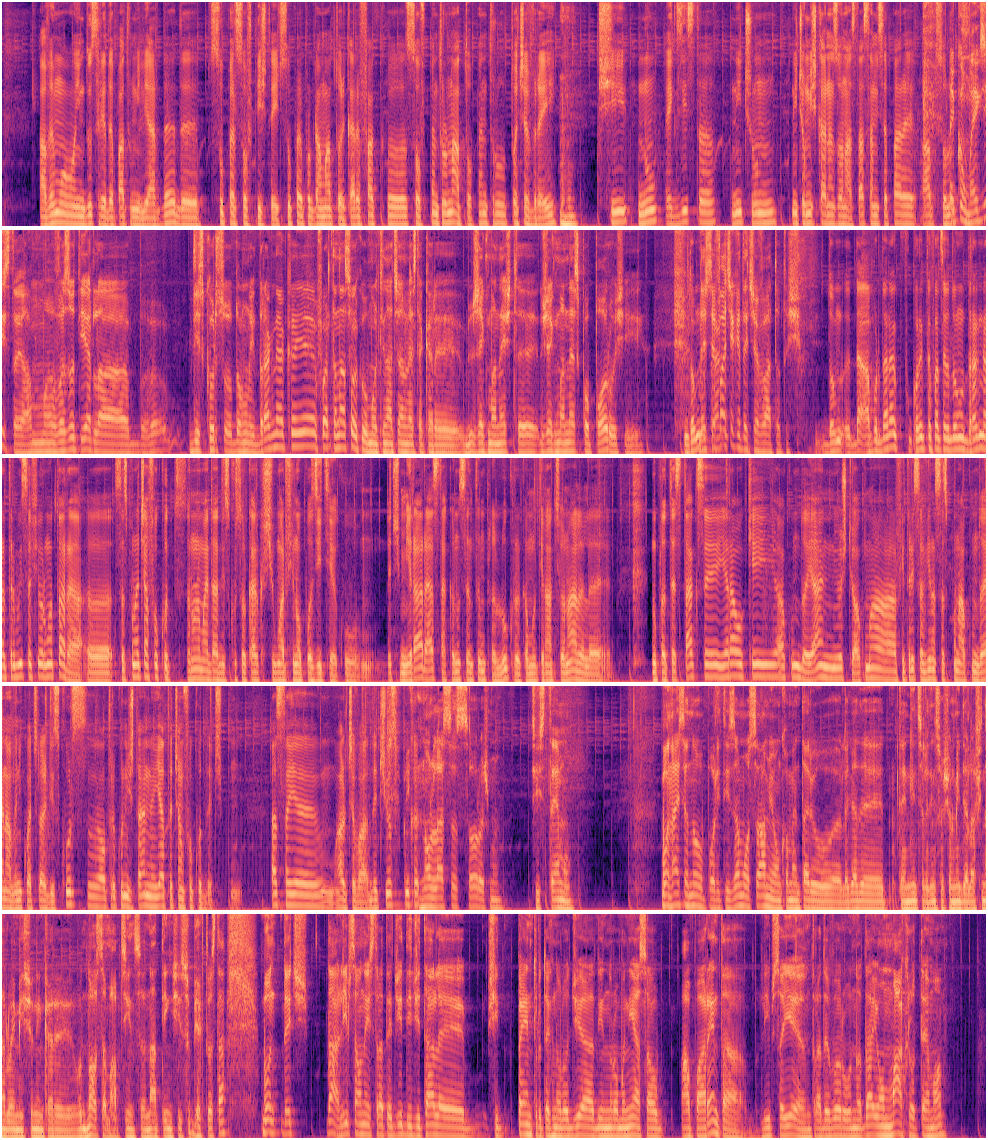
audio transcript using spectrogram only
Avem o industrie de 4 miliarde de super softiști aici, super programatori care fac uh, soft pentru NATO, pentru tot ce vrei, uh-huh și nu există niciun, nicio mișcare în zona asta. Asta mi se pare absolut... Pe cum? Există. Am văzut ieri la discursul domnului Dragnea că e foarte nasol cu multinaționalele astea care jecmănește, jecmănesc poporul și Domnul deci Drag... se face câte ceva, totuși. Domn... Da, abordarea corectă față de domnul Dragnea ar trebui să fie următoarea. Uh, să spună ce a făcut, să nu ne mai da discursuri care și cum ar fi în opoziție. Cu... Deci mirarea asta că nu se întâmplă lucruri, că multinaționalele nu plătesc taxe, era ok acum 2 ani, eu știu, acum ar fi trebuit să vină să spună acum 2 ani, am venit cu același discurs, au trecut niște ani, iată ce am făcut. Deci asta e altceva. Deci eu spun că... Nu lasă Soros, mă. Sistemul. Bun, hai să nu politizăm. O să am eu un comentariu legat de tendințele din social media la finalul emisiunii în care nu o să mă abțin să n și subiectul ăsta. Bun, deci da, lipsa unei strategii digitale și pentru tehnologia din România sau aparenta lipsă e, într-adevăr, un, da, e o macro temă.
